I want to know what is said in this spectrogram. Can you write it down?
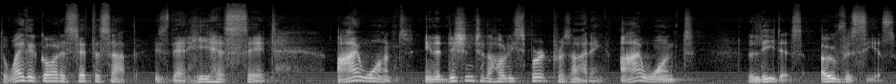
The way that God has set this up is that He has said, I want, in addition to the Holy Spirit presiding, I want leaders, overseers,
